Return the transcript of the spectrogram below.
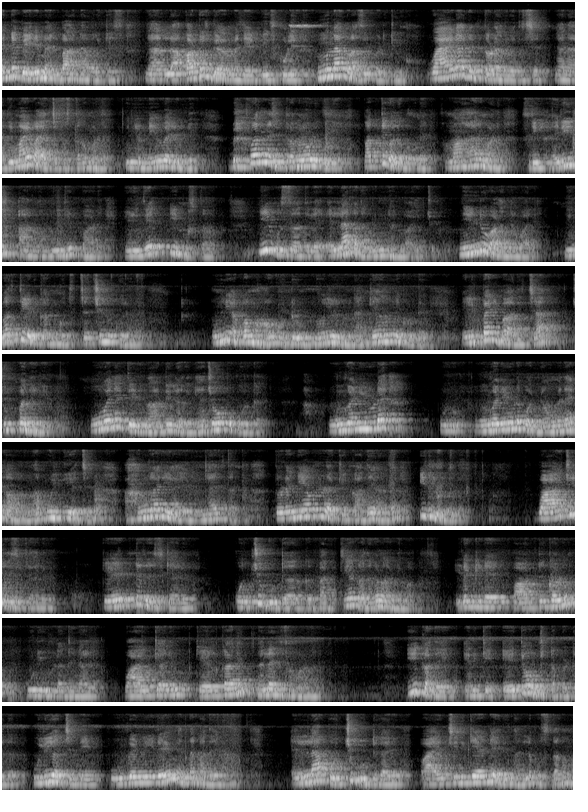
എന്റെ പേര് മെൽബ അന്ന വർഗീസ് ഞാൻ ലാക്കാട്ടൂർ ഗവൺമെന്റ് എൽ പി സ്കൂളിൽ മൂന്നാം ക്ലാസ്സിൽ പഠിക്കുന്നു. വായനാ ദിനത്തോടനുബന്ധിച്ച് ഞാൻ ആദ്യമായി വായിച്ച പുസ്തകമാണ് കുഞ്ഞുണ്ണിയും വെല്ലുണ്ണിയും ബഹ്വറിന്റെ ചിത്രങ്ങളോടുകൂടി പത്ത് കഥകളുടെ സമാഹാരമാണ് ശ്രീ ഹരീഷ് ആർ നമ്പൂതിരിപ്പാട് എഴുതിയ ഈ പുസ്തകം. ഈ പുസ്തകത്തിലെ എല്ലാ കഥകളും ഞാൻ വായിച്ചു. നീണ്ടു വളഞ്ഞ വാൽ നിവർത്തിയെടുക്കാൻ കൊതിച്ച ചിന്നുകുരങ്ങൻ ഉണ്ണിയപ്പം മാവ് കൊണ്ട് ഉണ്ണൂലിൽ ബാധിച്ച ചുപ്പനെലി. പൂവനെ തേടി നാട്ടിലിറങ്ങിയ ചുവപ്പ് കുറുക്കൻ. പൂങ്കനിയുടെ പൂങ്കനിയുടെ പൊന്നോമനെ കവർന്ന പുലിയച്ചൻ അഹങ്കാരിയായ തത്ത. തുടങ്ങിയവരുടെയൊക്കെ കഥയാണ് ഇതിലുള്ളത്. വായിച്ചു രസിക്കാനും കേട്ട് രസിക്കാനും കൊച്ചു കൂട്ടുകാർക്ക് പറ്റിയ കഥകളാണിവ. ഇടയ്ക്കിടെ പാട്ടുകളും കൂടിയുള്ളതിനാൽ വായിക്കാനും കേൾക്കാനും നല്ല രസമാണ്. കഥയിൽ എനിക്ക് ഏറ്റവും ഇഷ്ടപ്പെട്ടത് പുലിയച്ഛന്റെയും പൂങ്കണിയുടെയും എന്ന കഥയാണ്. എല്ലാ കൊച്ചു കൂട്ടുകാരും വായിച്ചിരിക്കേണ്ട ഒരു നല്ല നമസ്കാരം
